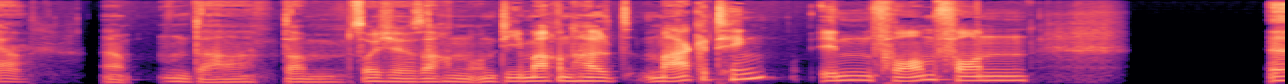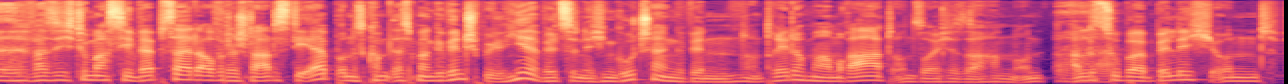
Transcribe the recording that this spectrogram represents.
Ja. Ja, und da, da solche Sachen. Und die machen halt Marketing in Form von, äh, was ich, du machst die Webseite auf oder startest die App und es kommt erstmal ein Gewinnspiel. Hier, willst du nicht einen Gutschein gewinnen? Und dreh doch mal am Rad und solche Sachen. Und Aha. alles super billig und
